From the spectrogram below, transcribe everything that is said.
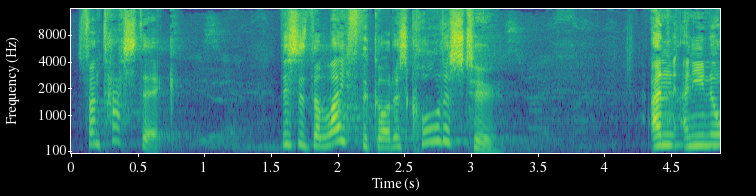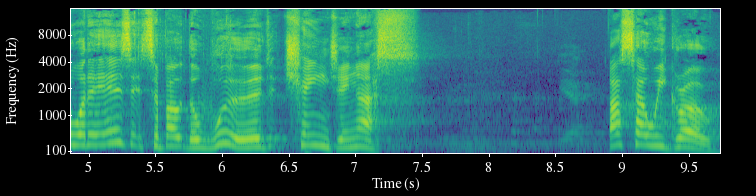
It's fantastic. This is the life that God has called us to. And, and you know what it is? It's about the word changing us. That's how we grow,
